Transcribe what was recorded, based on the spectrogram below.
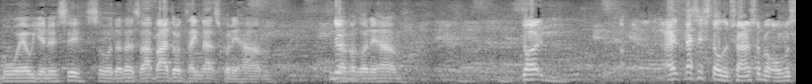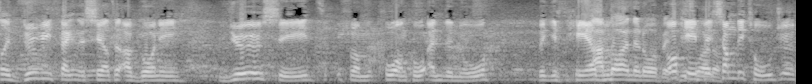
Mo Elyounoussi. So there is that, but I don't think that's going to happen. Never going to happen. Do- uh, this is still the transfer, but obviously, do we think the Celtic are going to? You said from quote unquote in the know that you've heard. I'm not in the know, but okay, but are- somebody told you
